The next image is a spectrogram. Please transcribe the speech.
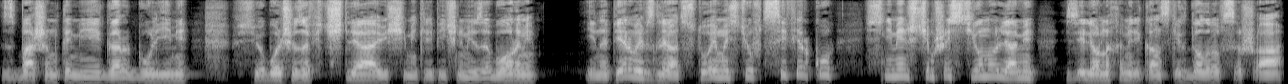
с башенками и горгульями, все больше за впечатляющими кирпичными заборами, и на первый взгляд стоимостью в циферку с не меньше, чем шестью нулями зеленых американских долларов США.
